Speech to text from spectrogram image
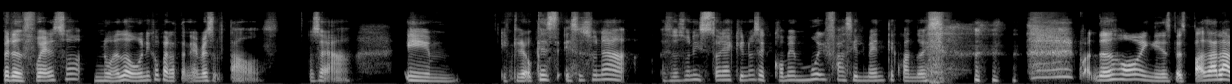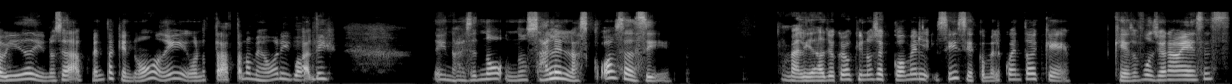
pero esfuerzo no es lo único para tener resultados. O sea, em, y creo que es- eso es una, eso es una historia que uno se come muy fácilmente cuando es, cuando es joven y después pasa la vida y uno se da cuenta que no, di, uno trata lo mejor igual y, y a veces no, no salen las cosas y en realidad yo creo que uno se come el, sí, se come el cuento de que, que eso funciona a veces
